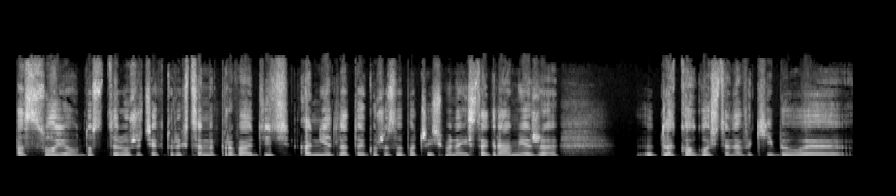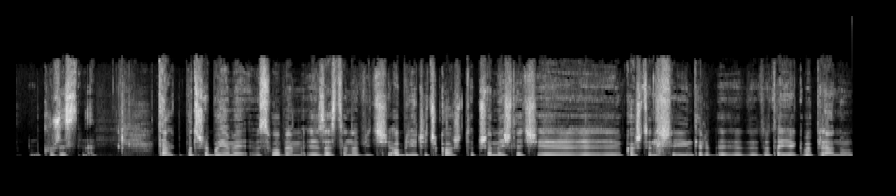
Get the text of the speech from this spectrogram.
pasują do stylu życia, który chcemy prowadzić, a nie dlatego, że zobaczyliśmy na Instagramie, że dla kogoś te nawyki były korzystne. Tak, potrzebujemy słowem zastanowić się, obliczyć koszty, przemyśleć yy, koszty naszej tutaj jakby planu.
